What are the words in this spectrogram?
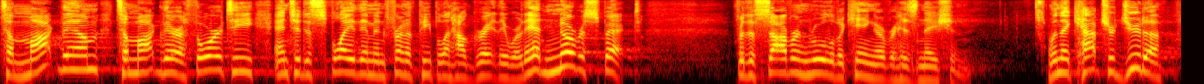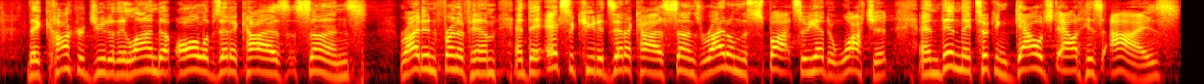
to mock them, to mock their authority, and to display them in front of people and how great they were. They had no respect for the sovereign rule of a king over his nation. When they captured Judah, they conquered Judah, they lined up all of Zedekiah's sons right in front of him, and they executed Zedekiah's sons right on the spot, so he had to watch it. And then they took and gouged out his eyes,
